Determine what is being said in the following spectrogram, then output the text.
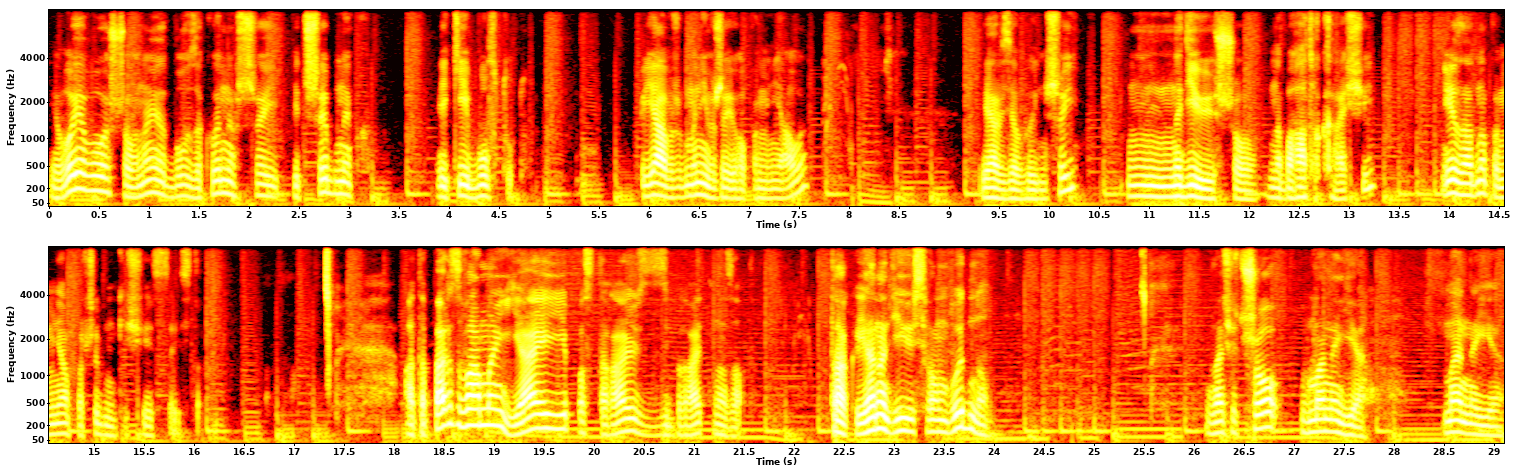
І виявилося, що в неї був заклинивший підшипник, який був тут. Я мені вже його поміняли. Я взяв інший. Надіюсь, що набагато кращий. І заодно поміняв подшипники ще й з цієї сторони. А тепер з вами я її постараюсь зібрати назад. Так, я надіюсь, вам видно. Значить, що в мене є? В мене є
